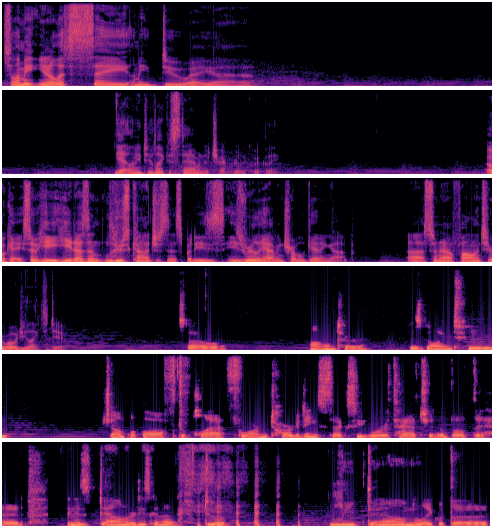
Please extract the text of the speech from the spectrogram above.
So let me, you know, let's say let me do a uh Yeah, let me do like a stamina check really quickly. Okay, so he he doesn't lose consciousness, but he's he's really having trouble getting up. Uh, so now, volunteer, what would you like to do? So, Volunteer is going to jump off the platform, targeting Sexy or hatchet above the head. In his downward, he's going to do a leap down, like with the,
